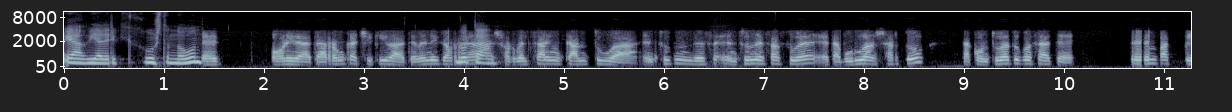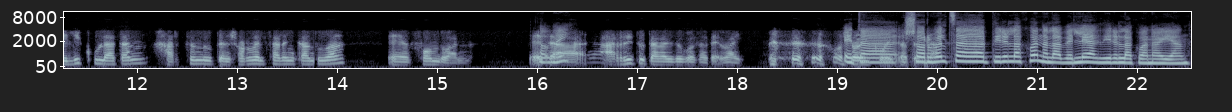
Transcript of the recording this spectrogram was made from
ea biadirik ikusten dugun. Et, hori da, eta arronka txiki bat, hemendik aurrera, sorbeltzaren kantua entzun, dez, entzun ezazue, eta buruan sartu, eta kontudatuko zaete, zen bat pelikulatan jartzen duten sorbeltzaren kantua e, fondoan. Eta harrituta galduko zate, bai. eta sorbeltzak direlakoan, ala beleak direlakoan agian?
